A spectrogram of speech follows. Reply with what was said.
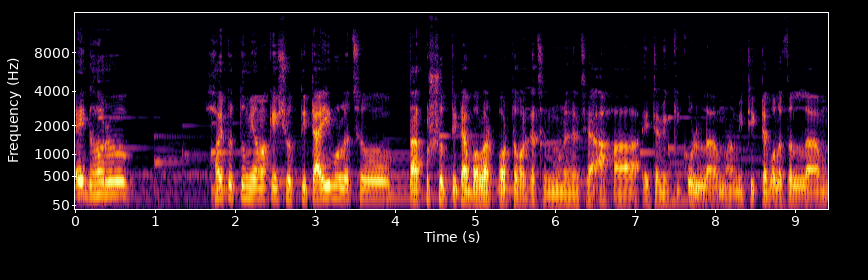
এই ধরো হয়তো তুমি আমাকে সত্যিটাই বলেছ তারপর সত্যিটা বলার পর তোমার কাছে মনে হয়েছে আহা এটা আমি কি করলাম? আমি ঠিকটা বলে ফেললাম।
